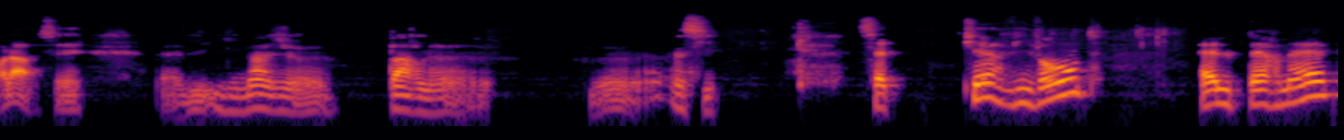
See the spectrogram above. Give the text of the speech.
Voilà, c'est euh, l'image parle ainsi. Cette pierre vivante, elle permet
